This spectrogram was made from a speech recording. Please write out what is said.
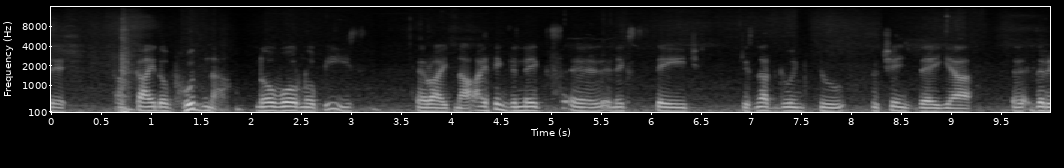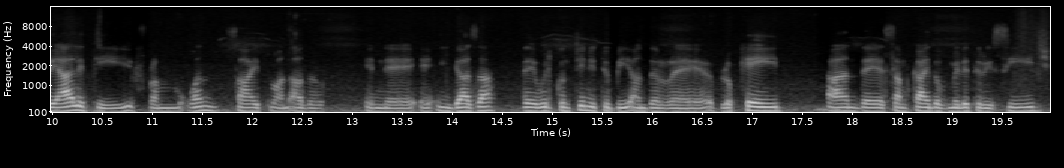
uh, some kind of hudna, no war, no peace, uh, right now. I think the next uh, next stage is not going to to change the uh, uh, the reality from one side to another in in Gaza. They will continue to be under blockade and some kind of military siege,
